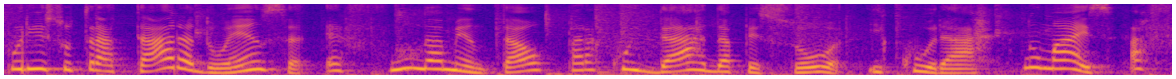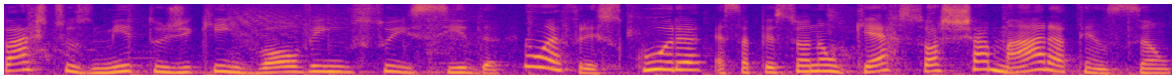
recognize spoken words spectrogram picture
Por isso, tratar a doença é fundamental para cuidar da pessoa e curar. No mais, afaste os mitos de que envolvem o suicida. Não é frescura, essa pessoa não quer só chamar a atenção,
